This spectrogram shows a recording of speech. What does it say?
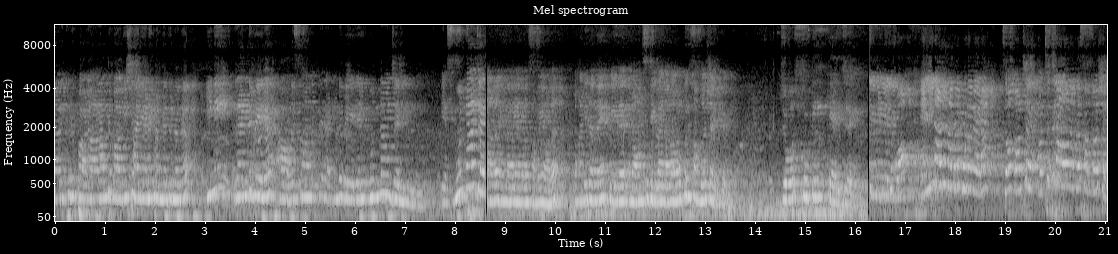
നറുക്കുറിപ്പാണ് ആറാമത്തെ ഭാഗ്യശാലിയാണ് കണ്ടെത്തുന്നത്. ഇനി രണ്ടുപേര് പേര് അവസാനത്തെ രണ്ടുപേരിൽ മുന്ന ജലീൽ യെസ് മുന്ന ജലീൽ എന്നറിയാനുള്ള സമയമാണ്. അപ്പൊ ഹണി തന്നെ പേര് അനൗൺസ് ചെയ്താൽ അത് അവർക്കൊരു സന്തോഷമായിരിക്കും. ജോസ് കുട്ടി കെ. ജെ. എല്ലാവരും നമ്മുടെ കൂടെ വേണം. സോ കുറച്ച് ഒച്ചത്തിലാണോ നമ്മുടെ സന്തോഷം?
